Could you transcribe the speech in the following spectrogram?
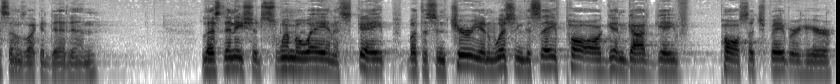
sounds like a dead end. Lest any should swim away and escape. But the centurion, wishing to save Paul, again, God gave Paul such favor here,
